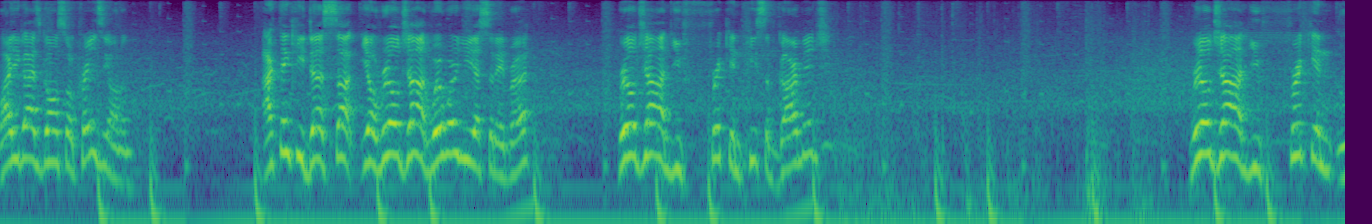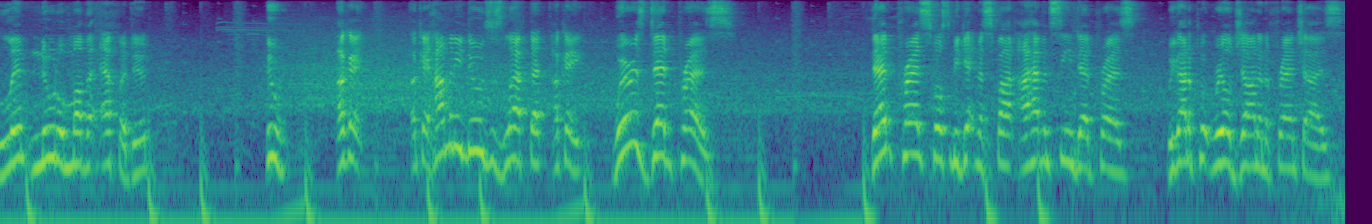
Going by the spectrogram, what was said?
why are you guys going so crazy on him? I think he does suck. Yo, Real John, where were you yesterday, bro? Real John, you freaking piece of garbage. Real John, you freaking limp noodle mother effer, dude. Dude, okay, okay, how many dudes is left that, okay, where is Dead Prez? Dead Prez supposed to be getting a spot. I haven't seen Dead Prez. We got to put Real John in the franchise.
